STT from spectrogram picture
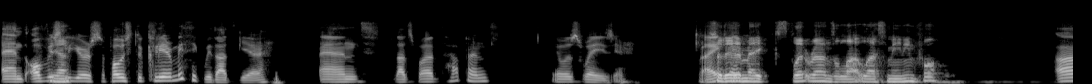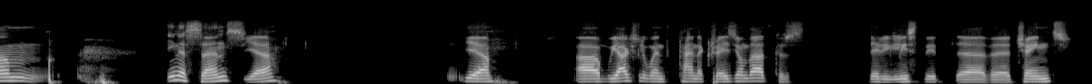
and obviously you're supposed to clear mythic with that gear and that's what happened it was way easier right? So did it make split runs a lot less meaningful? Um, in a sense, yeah, yeah. Uh, we actually went kind of crazy on that because they released it uh, the change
